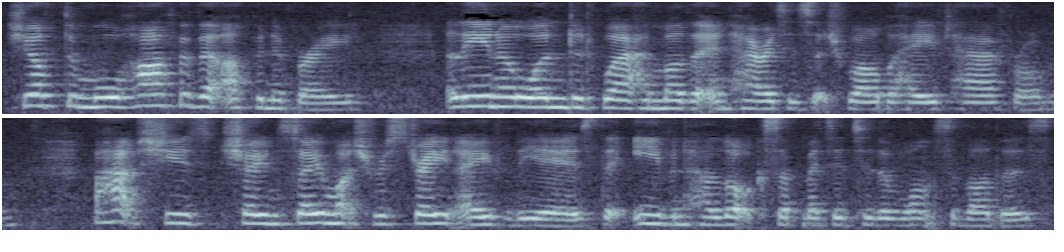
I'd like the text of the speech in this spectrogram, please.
She often wore half of it up in a braid. Alina wondered where her mother inherited such well-behaved hair from. Perhaps she had shown so much restraint over the years that even her locks submitted to the wants of others.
